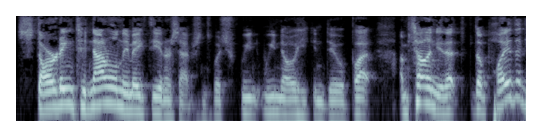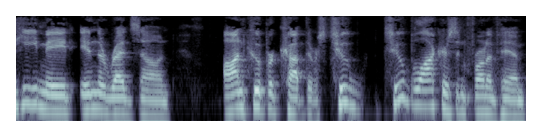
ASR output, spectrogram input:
starting to not only make the interceptions, which we we know he can do, but I'm telling you that the play that he made in the red zone on Cooper Kupp, there was two two blockers in front of him.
